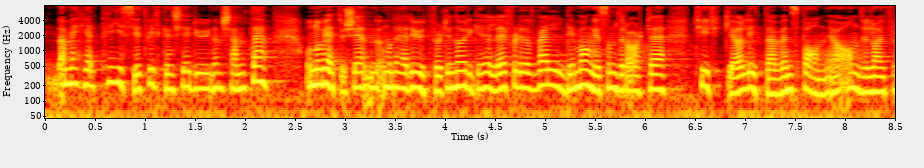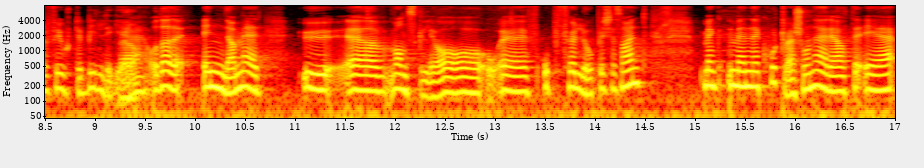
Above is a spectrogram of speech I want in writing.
de er helt prisgitt hvilken kirurg de kommer til. Og nå vet du ikke om dette er utført i Norge heller, for det er veldig mange som drar til Tyrkia, Litauen, Spania og andre land for å få gjort det billigere. Ja. Og da er det enda mer u, uh, vanskelig å, å, å følge opp, ikke sant? Men, men kortversjonen her er at det er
